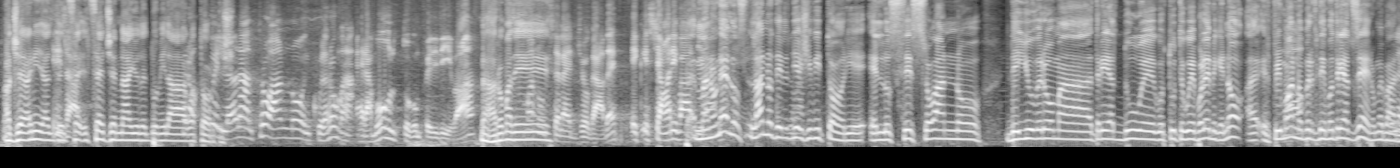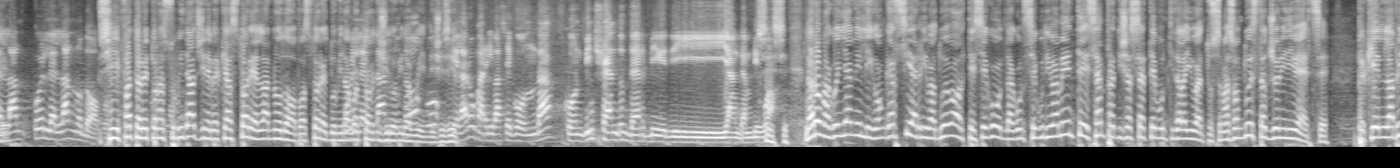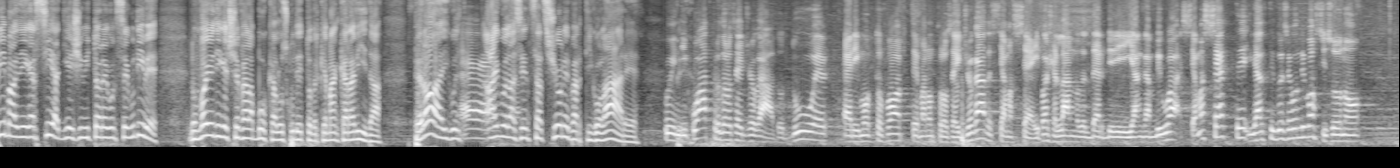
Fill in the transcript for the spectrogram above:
A gen- il, Esatto. il 6 gennaio del Però 2014. quello è un altro anno in cui la Roma era molto competitiva, Beh, Roma de- ma non se l'è giocata. eh, E, siamo arrivati. Eh, ma non è lo- l'anno delle 10 vittorie, è lo stesso anno di Juve Roma 3 a 2 con tutte quelle polemiche. No, eh, il primo No. anno perdemmo 3 a 0, mi quello, è pare. l'anno, quello è l'anno dopo. Sì, infatti ho detto una stupidaggine perché la storia è l'anno dopo, la storia è Quello è l'anno 2014-2015. dopo Sì. che la Roma arriva seconda con vincendo il derby di Young Sì, Ambiguà. sì. La Roma quegli anni lì con Garcia arriva due volte seconda consecutivamente, sempre a 17 punti dalla Juventus, ma sono due stagioni diverse. Perché la prima di Garcia, 10 vittorie consecutive, non voglio dire che ci fa la bocca allo scudetto perché manca una vita, però hai, quel- Eh. hai quella sensazione particolare. Quindi 4 te lo sei giocato, 2 eri molto forte ma non te lo sei giocato e siamo a 6. Poi c'è l'anno del derby di Young Ambiguà e siamo a 7. Gli altri due secondi posti sono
